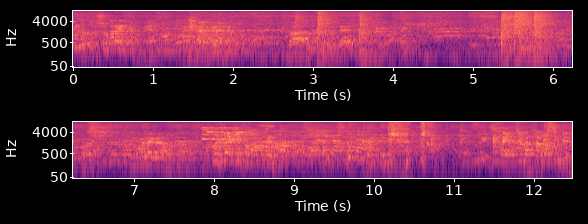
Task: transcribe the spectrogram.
帯だとしょうがないですよね。ワンツーで。れだけのこれだけ。の会長が楽しんでる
